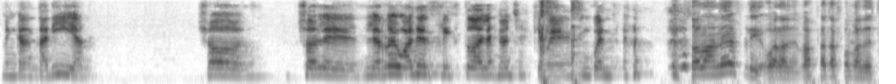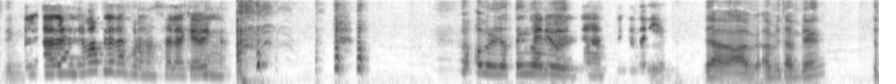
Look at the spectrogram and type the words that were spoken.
Me encantaría. Yo, yo le, le ruego a Netflix todas las noches que me encuentre. ¿Solo a Netflix o a las demás plataformas de streaming? A las demás plataformas, a la que venga. Hombre, yo tengo Pero mi- nada, me encantaría. Ya, a, a mí también. Yo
